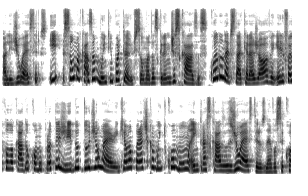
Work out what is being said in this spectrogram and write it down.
ali de Westeros, e são uma casa muito importante, são uma das grandes casas. Quando Ned Stark era jovem, ele foi colocado como protegido do John Arryn, que é uma prática muito comum entre as casas de Westeros, né? Você coloca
